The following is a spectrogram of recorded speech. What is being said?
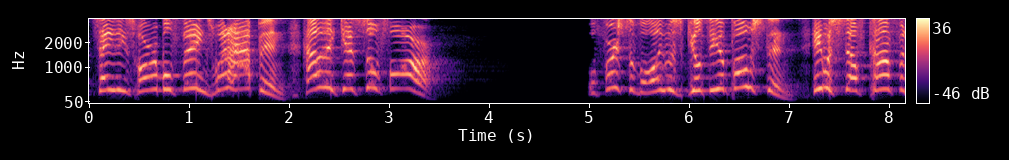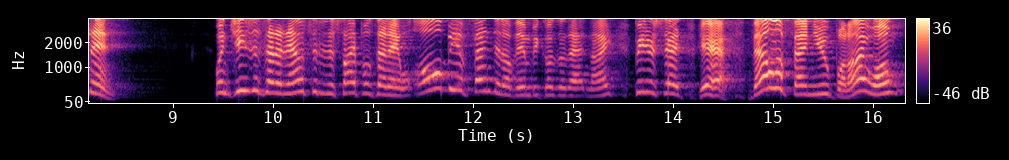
say these horrible things. What happened? How did it get so far? Well, first of all, he was guilty of boasting. He was self-confident. When Jesus had announced to the disciples that they will all be offended of him because of that night, Peter said, yeah, they'll offend you, but I won't.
